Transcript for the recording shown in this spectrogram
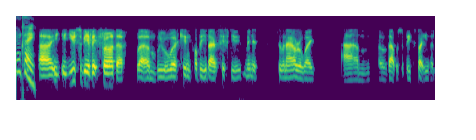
Okay. Uh, it, it used to be a bit further. Um, we were working probably about 50 minutes to an hour away. Um, so that was a big saving.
